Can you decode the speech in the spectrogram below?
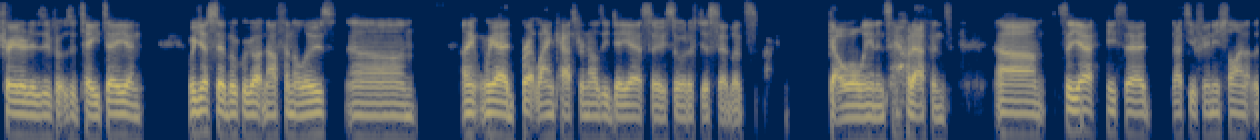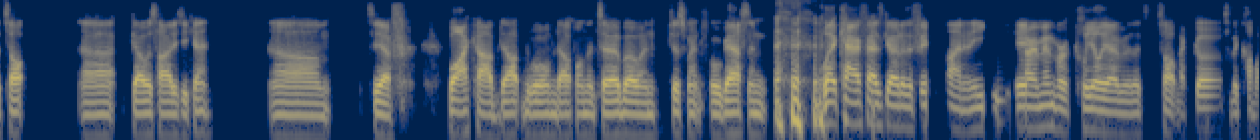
treated it as if it was a TT. And we just said, look, we got nothing to lose. Um, I think we had Brett Lancaster and Aussie DS who sort of just said, let's go all in and see what happens. Um, so yeah, he said, that's your finish line at the top. Uh, go as hard as you can. Um, so yeah, bicarbed up, warmed up on the turbo and just went full gas and let Carapaz go to the finish line. And he, I remember clearly over the top, like got to the comp,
